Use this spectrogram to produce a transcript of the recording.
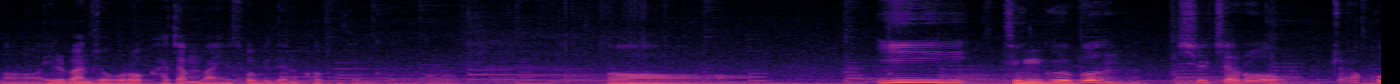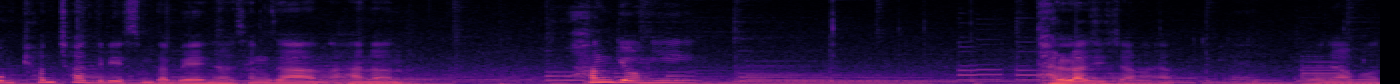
어, 일반적으로 가장 많이 소비되는 커피 등급. 어, 이 등급은 실제로 조금 편차들이 있습니다. 매년 생산하는 환경이 달라지잖아요. 네. 왜냐하면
